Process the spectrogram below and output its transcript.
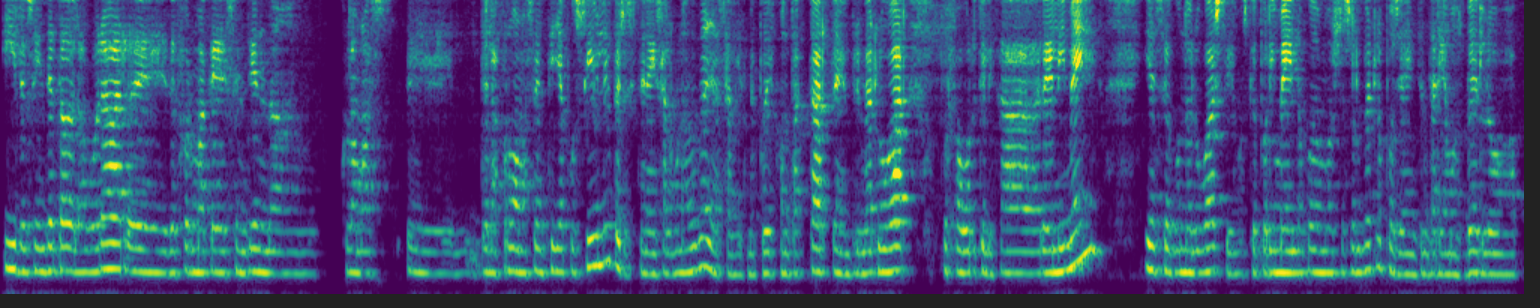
y, los he intentado elaborar de forma que se entiendan más, de la forma más sencilla posible, pero si tenéis alguna duda, ya sabéis, me podéis contactar. En primer lugar, por favor, utilizar el email y en segundo lugar, si vemos que por email no podemos resolverlo, pues ya intentaríamos verlo a,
